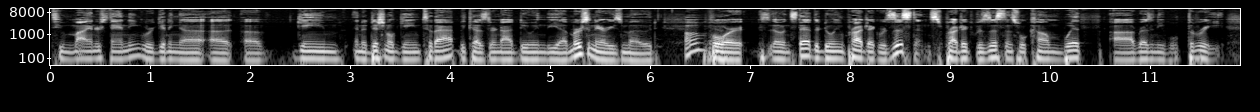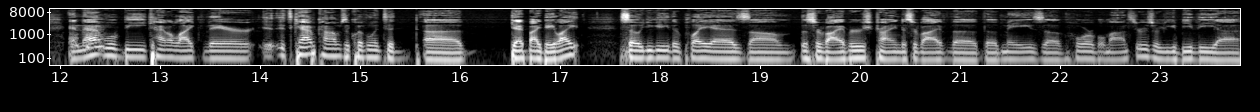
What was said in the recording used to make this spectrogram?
to my understanding, we're getting a, a, a game, an additional game to that because they're not doing the uh, mercenaries mode Oh, for it. So instead, they're doing Project Resistance. Project Resistance will come with uh, Resident Evil 3, and that will be kind of like their. It's Capcom's equivalent to uh, Dead by Daylight. So you could either play as um, the survivors trying to survive the the maze of horrible monsters, or you could be the uh,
